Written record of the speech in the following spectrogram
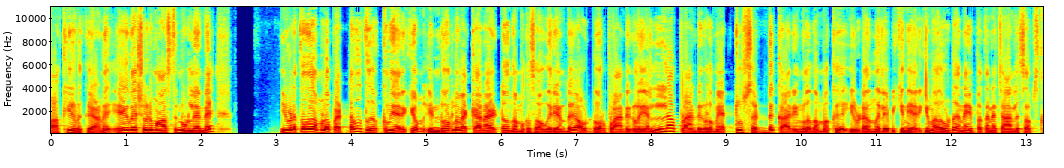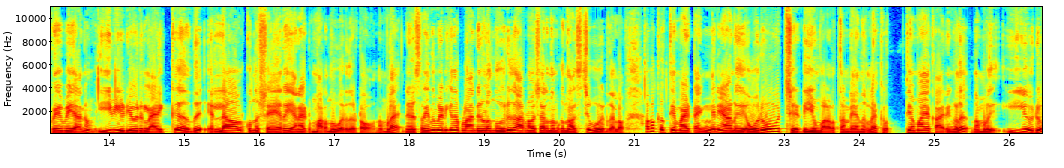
ബാക്കി എടുക്കുകയാണ് ഏകദേശം ഒരു മാസത്തിനുള്ളിൽ തന്നെ ഇവിടുത്തത് നമ്മൾ പെട്ടെന്ന് തീർക്കുന്നതായിരിക്കും. ഇൻഡോറിൽ വെക്കാനായിട്ട് നമുക്ക് സൗകര്യമുണ്ട്. ഔട്ട്ഡോർ പ്ലാന്റുകൾ എല്ലാ പ്ലാന്റുകളും എ ടു സെഡ് കാര്യങ്ങൾ നമുക്ക് ഇവിടെ നിന്ന് ലഭിക്കുന്നതായിരിക്കും. അതുകൊണ്ട് തന്നെ ഇപ്പം തന്നെ ചാനൽ സബ്സ്ക്രൈബ് ചെയ്യാനും ഈ വീഡിയോ ഒരു ലൈക്ക് അത് എല്ലാവർക്കും ഒന്ന് ഷെയർ ചെയ്യാനായിട്ട് മറന്നു പോരുത് കേട്ടോ. നമ്മളെ നഴ്സറിയിൽ നിന്ന് മേടിക്കുന്ന പ്ലാന്റുകളൊന്നും ഒരു കാരണവശാലും നമുക്ക് നശിച്ചു പോരുതല്ലോ. അപ്പോൾ കൃത്യമായിട്ട് എങ്ങനെയാണ് ഓരോ ചെടിയും വളർത്തേണ്ടതെന്നുള്ള കൃത്യമായ കാര്യങ്ങൾ നമ്മൾ ഈ ഒരു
